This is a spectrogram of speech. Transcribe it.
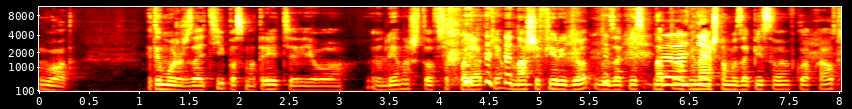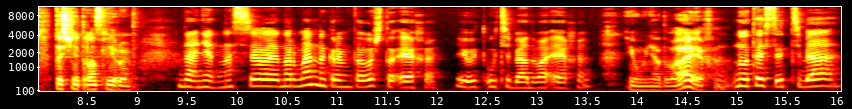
Вот. И ты можешь зайти, посмотреть его. Лена, что все в порядке? Наш эфир идет. Мы записываем. Напоминаю, что мы записываем в Clubhouse. Точнее, транслируем. Да, нет, у нас все нормально, кроме того, что эхо. И у, у тебя два эха. И у меня два эха. Ну, то есть у тебя...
